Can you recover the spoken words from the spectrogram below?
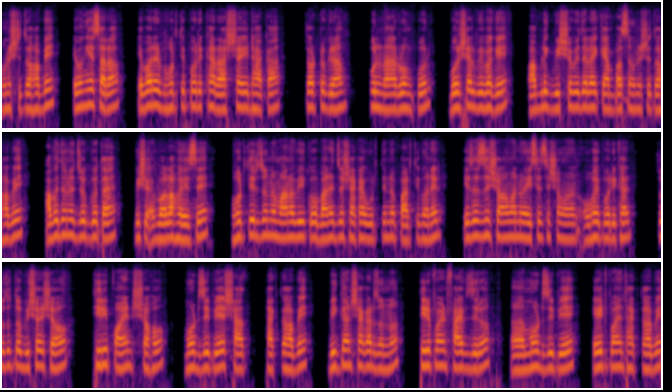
অনুষ্ঠিত হবে। এবং এছাড়া এবারের ভর্তি পরীক্ষা রাজশাহী, ঢাকা, চট্টগ্রাম, খুলনা, রংপুর, বরিশাল বিভাগে পাবলিক বিশ্ববিদ্যালয় ক্যাম্পাসে অনুষ্ঠিত হবে। আবেদনের যোগ্যতা বিষয়ে বলা হয়েছে। ভর্তির জন্য মানবিক ও বাণিজ্য শাখায় উত্তীর্ণ প্রার্থীগণের এসএসসি সমান ও এসএসসি সমান উভয় পরীক্ষার চতুর্থ বিষয় সহ থ্রি পয়েন্ট সহ মোট জিপিএ সাত থাকতে হবে। বিজ্ঞান শাখার জন্য থ্রি পয়েন্ট ফাইভ জিরো মোট জিপিএ এইট পয়েন্ট থাকতে হবে।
